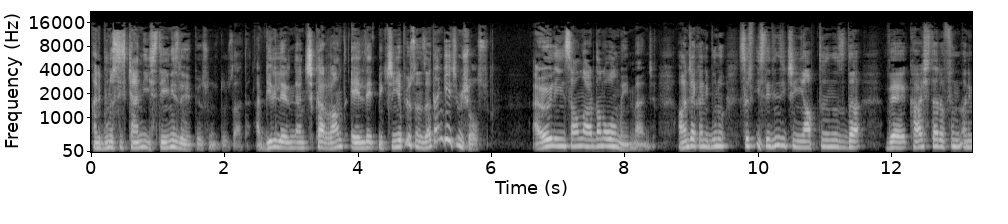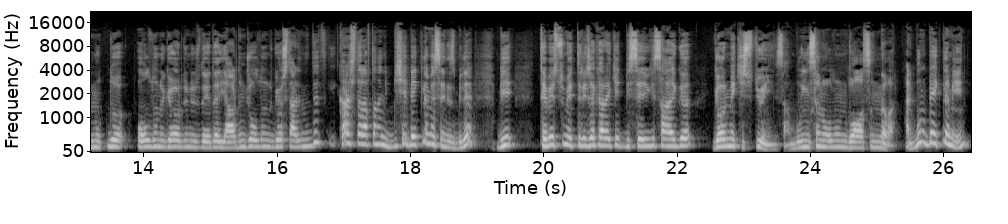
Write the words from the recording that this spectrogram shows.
hani bunu siz kendi isteğinizle yapıyorsunuzdur zaten. Hani birilerinden çıkar rant elde etmek için yapıyorsanız zaten geçmiş olsun. Yani öyle insanlardan olmayın bence. Ancak hani bunu sırf istediğiniz için yaptığınızda ve karşı tarafın hani mutlu olduğunu gördüğünüzde ya da yardımcı olduğunu gösterdiğinizde karşı taraftan hani bir şey beklemeseniz bile bir tebessüm ettirecek hareket, bir sevgi, saygı görmek istiyor insan. Bu insanoğlunun doğasında var. Hani bunu beklemeyin.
